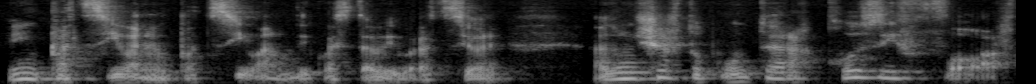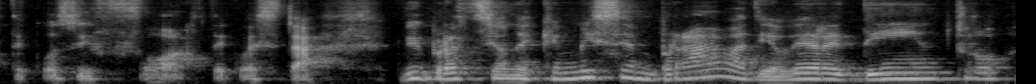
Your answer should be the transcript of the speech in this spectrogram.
impazzivano, impazzivano di questa vibrazione. Ad un certo punto era così forte, così forte questa vibrazione che mi sembrava di avere dentro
